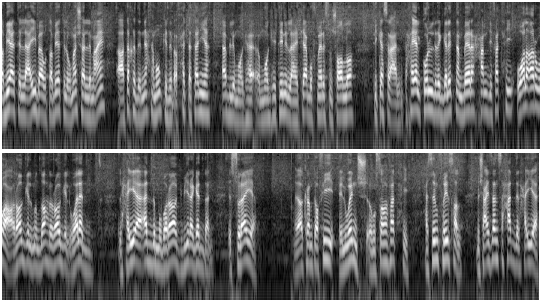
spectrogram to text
طبيعة اللعيبة وطبيعة القماشة اللي معاه أعتقد إن إحنا ممكن نبقى في حتة ثانية قبل مواجهه مواجهتين اللي هيتلعبوا في مارس إن شاء الله في كأس العالم. تحيه لكل رجالتنا امبارح حمدي فتحي ولا أروع راجل من ظهر راجل ولد. الحقيقة قدم مباراة كبيرة جدا. السولية أكرم توفيق الونش مصطفى فتحي حسين فيصل. مش عايز أنسى حد الحقيقة.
